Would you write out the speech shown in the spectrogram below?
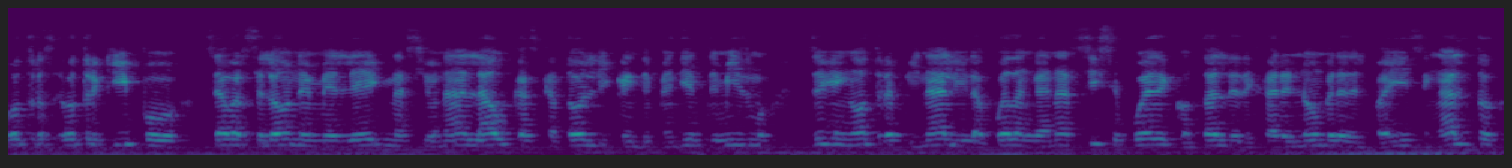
otros, otro equipo, sea Barcelona, Emelec, Nacional, Aucas, Católica, Independiente mismo, lleguen a otra final y la puedan ganar, sí se puede con tal de dejar el nombre del país en alto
